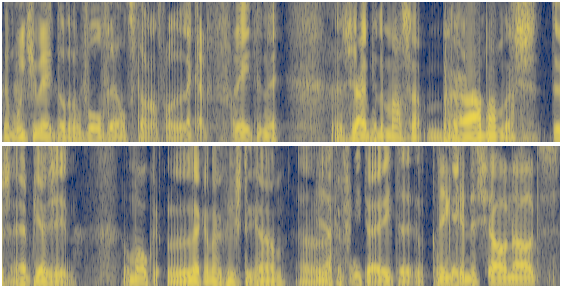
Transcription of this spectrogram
Dan moet je weten dat er een vol veld staat van lekker vretende, zuipende massa Brabanders. Dus heb jij zin om ook lekker naar Guus te gaan, Ja. lekker friet te eten, Link in de show notes.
